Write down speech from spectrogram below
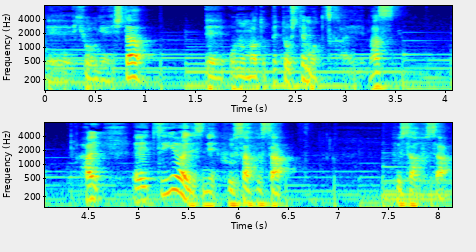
えー、表現した、えー、オノマトペとしても使えますはい、えー、次はですねふさふさふさふさ。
